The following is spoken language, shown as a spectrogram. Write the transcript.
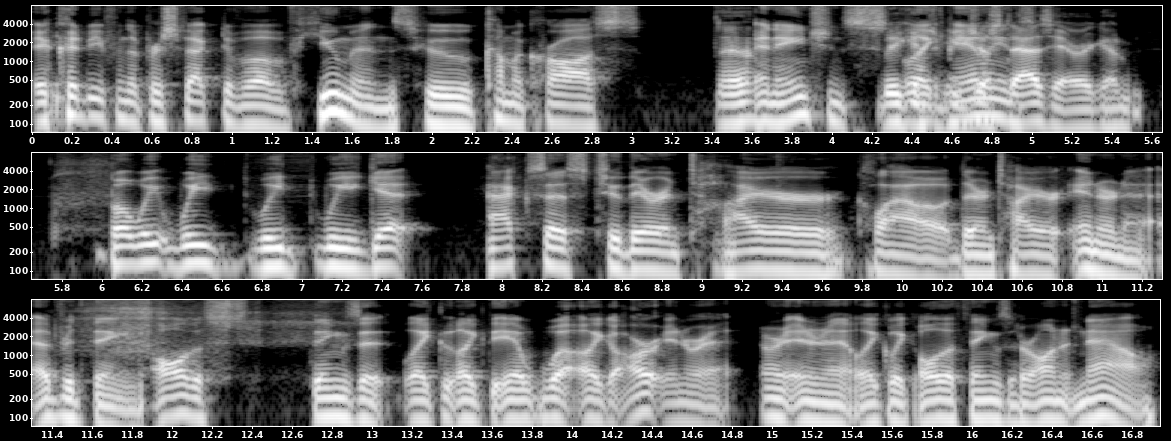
it could be from the perspective of humans who come across Yeah. an ancient we like be aliens, just as arrogant. but we we we we get access to their entire cloud, their entire internet, everything, all the s- things that like like the well, like our internet, our internet, like like all the things that are on it now,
